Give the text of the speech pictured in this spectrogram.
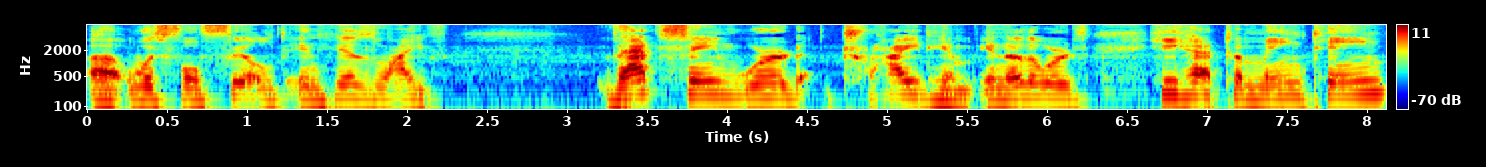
uh, was fulfilled in his life, that same word tried him. In other words, he had to maintain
